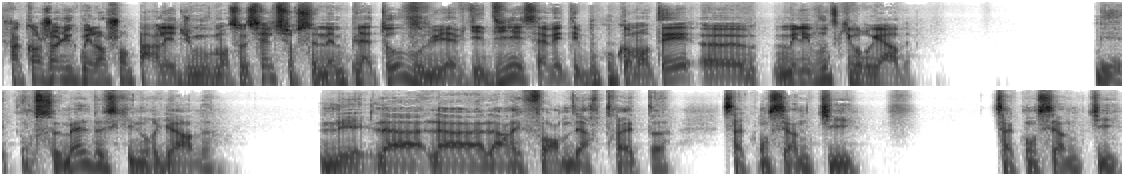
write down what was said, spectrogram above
Enfin, quand Jean-Luc Mélenchon parlait du mouvement social sur ce même plateau, vous lui aviez dit, et ça avait été beaucoup commenté, euh, mêlez-vous de ce qui vous regarde. Mais on se mêle de ce qui nous regarde. La, réforme des retraites, ça concerne qui? Ça concerne qui?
